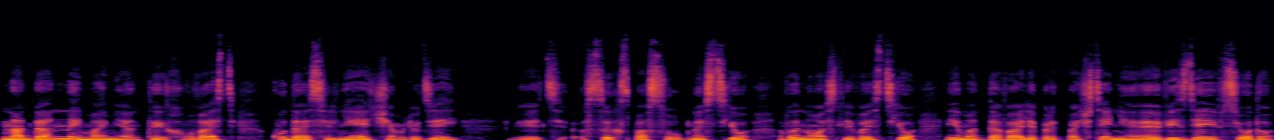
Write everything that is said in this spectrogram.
На данный момент их власть куда сильнее, чем людей — ведь с их способностью, выносливостью им отдавали предпочтение везде и всюду.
